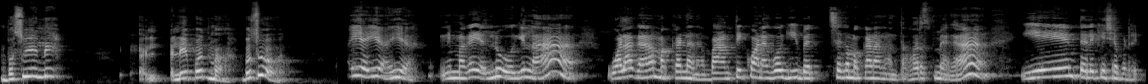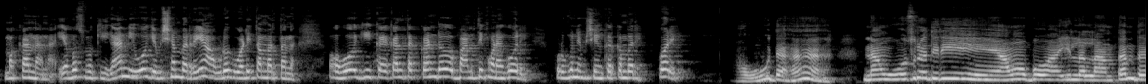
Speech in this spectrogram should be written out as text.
ಬಸ್ಸು ಎಲ್ಲಿ? ಲೇ ಪದ್ಮ ಬಸ್ಸು ಅಯ್ಯ ಅಯ್ಯ ಅಯ್ಯ ನಿಮ್ಮ ಮಗ ಎಲ್ಲೂ ಹೋಗಿಲ್ಲ? ಒಳಗ ಮಕ್ಕಣ್ಣನ ಬಾಂತಿ ಕೊನೆಗೆ ಹೋಗಿ ಬೆಚ್ಚಗ ಮಕ್ಕಣ್ಣನ ಅಂತ ಹೊರಸ್ಮ್ಯಾಗ ಏನ್ ತಲೆ ಕಿಶ ಬಿಡ್ರಿ ಮಕ್ಕಣ್ಣನ? ಈಗ ನೀವು ಹೋಗಿ ಎಬ್ಸಂಬರ್ರಿ ಆ ಹುಡುಗ ಹೊಡಿತಂಬರ್ತಾನ ಹೋಗಿ ಕೈಕಾಲು ತಕ್ಕೊಂಡು ಬಾಂತಿ ಕೊನೆಗೆ ಹುಡುಗ ಹುಡುಗನ ಎಬ್ಸ್ಕೊಂಡ್ ಕರ್ಕೊಂಬರ್ರಿ ಹೋರಿ. ಹೌದಾ? ನಾವು ಓಸ್ರೋದಿರಿ ಅವ ಒಬ್ಬ ಇಲ್ಲಲ್ಲ ಅಂತಂದು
